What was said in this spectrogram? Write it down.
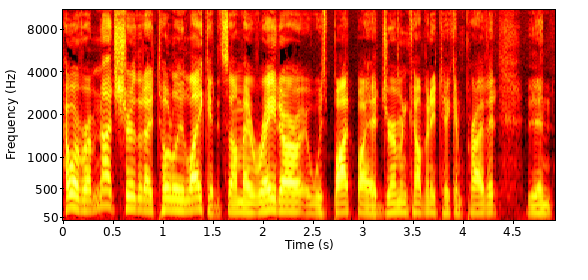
However, I'm not sure that I totally like it. It's on my radar. It was bought by a German company, taken private, then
